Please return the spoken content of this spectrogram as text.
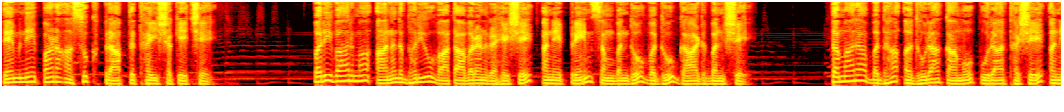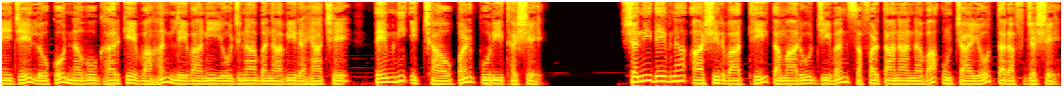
તેમને પણ આ સુખ પ્રાપ્ત થઈ શકે છે. પરિવારમાં આનંદભર્યું વાતાવરણ રહેશે અને પ્રેમ સંબંધો વધુ ગાઢ બનશે. તમારા બધા અધૂરા કામો પૂરા થશે અને જે લોકો નવું ઘર કે વાહન લેવાની યોજના બનાવી રહ્યા છે તેમની ઈચ્છાઓ પણ પૂરી થશે. શનિદેવના આશીર્વાદથી તમારું જીવન સફળતાના નવા ઊંચાઈઓ તરફ જશે.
